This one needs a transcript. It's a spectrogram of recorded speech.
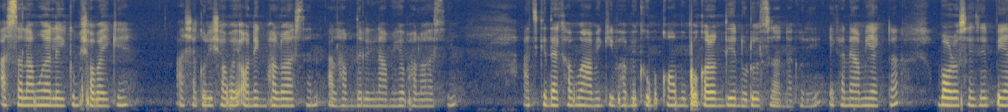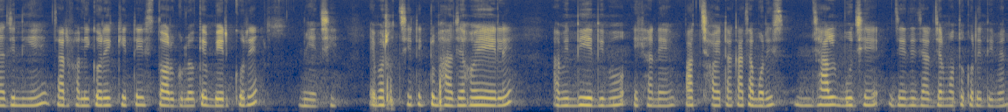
আসসালামু আলাইকুম সবাইকে। আশা করি সবাই অনেক ভালো আছেন। আলহামদুলিল্লাহ, আমিও ভালো আছি। আজকে দেখাবো আমি কীভাবে খুব কম উপকরণ দিয়ে নুডলস রান্না করি। এখানে আমি একটা বড় সাইজের পেঁয়াজ নিয়ে চারফালি করে কেটে স্তরগুলোকে বের করে নিয়েছি। এবার হচ্ছে এটা একটু ভাজা হয়ে এলে আমি দিয়ে দিব এখানে পাঁচ ছয়টা কাঁচামরিচ। ঝাল বুঝে যে যে যার যার মতো করে দিবেন।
